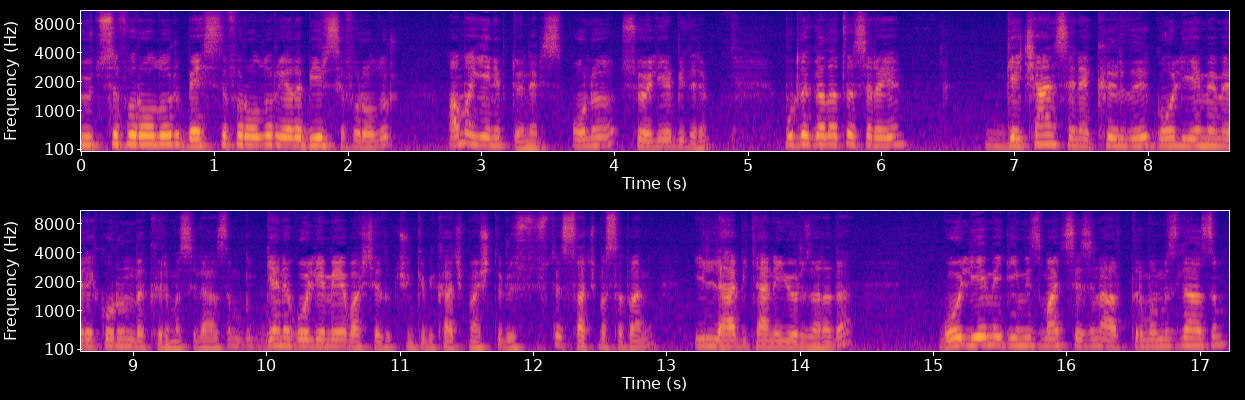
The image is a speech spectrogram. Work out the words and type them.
3-0 olur, 5-0 olur ya da 1-0 olur. Ama yenip döneriz. Onu söyleyebilirim. Burada Galatasaray'ın geçen sene kırdığı gol yememe rekorunu da kırması lazım. Gene gol yemeye başladık çünkü birkaç maçtır üst üste. Saçma sapan illa bir tane yiyoruz arada. Gol yemediğimiz maç sayısını arttırmamız lazım.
